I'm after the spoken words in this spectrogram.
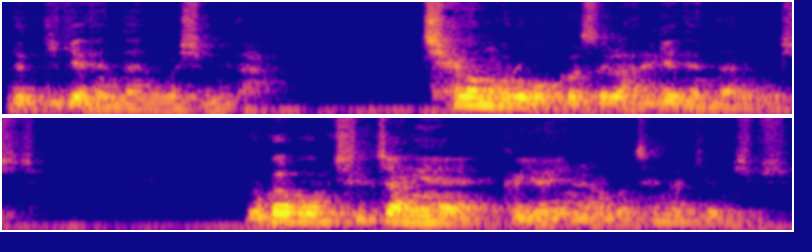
느끼게 된다는 것입니다. 체험으로 그것을 알게 된다는 것이죠. 누가복음 7장의 그 여인을 한번 생각해 보십시오.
